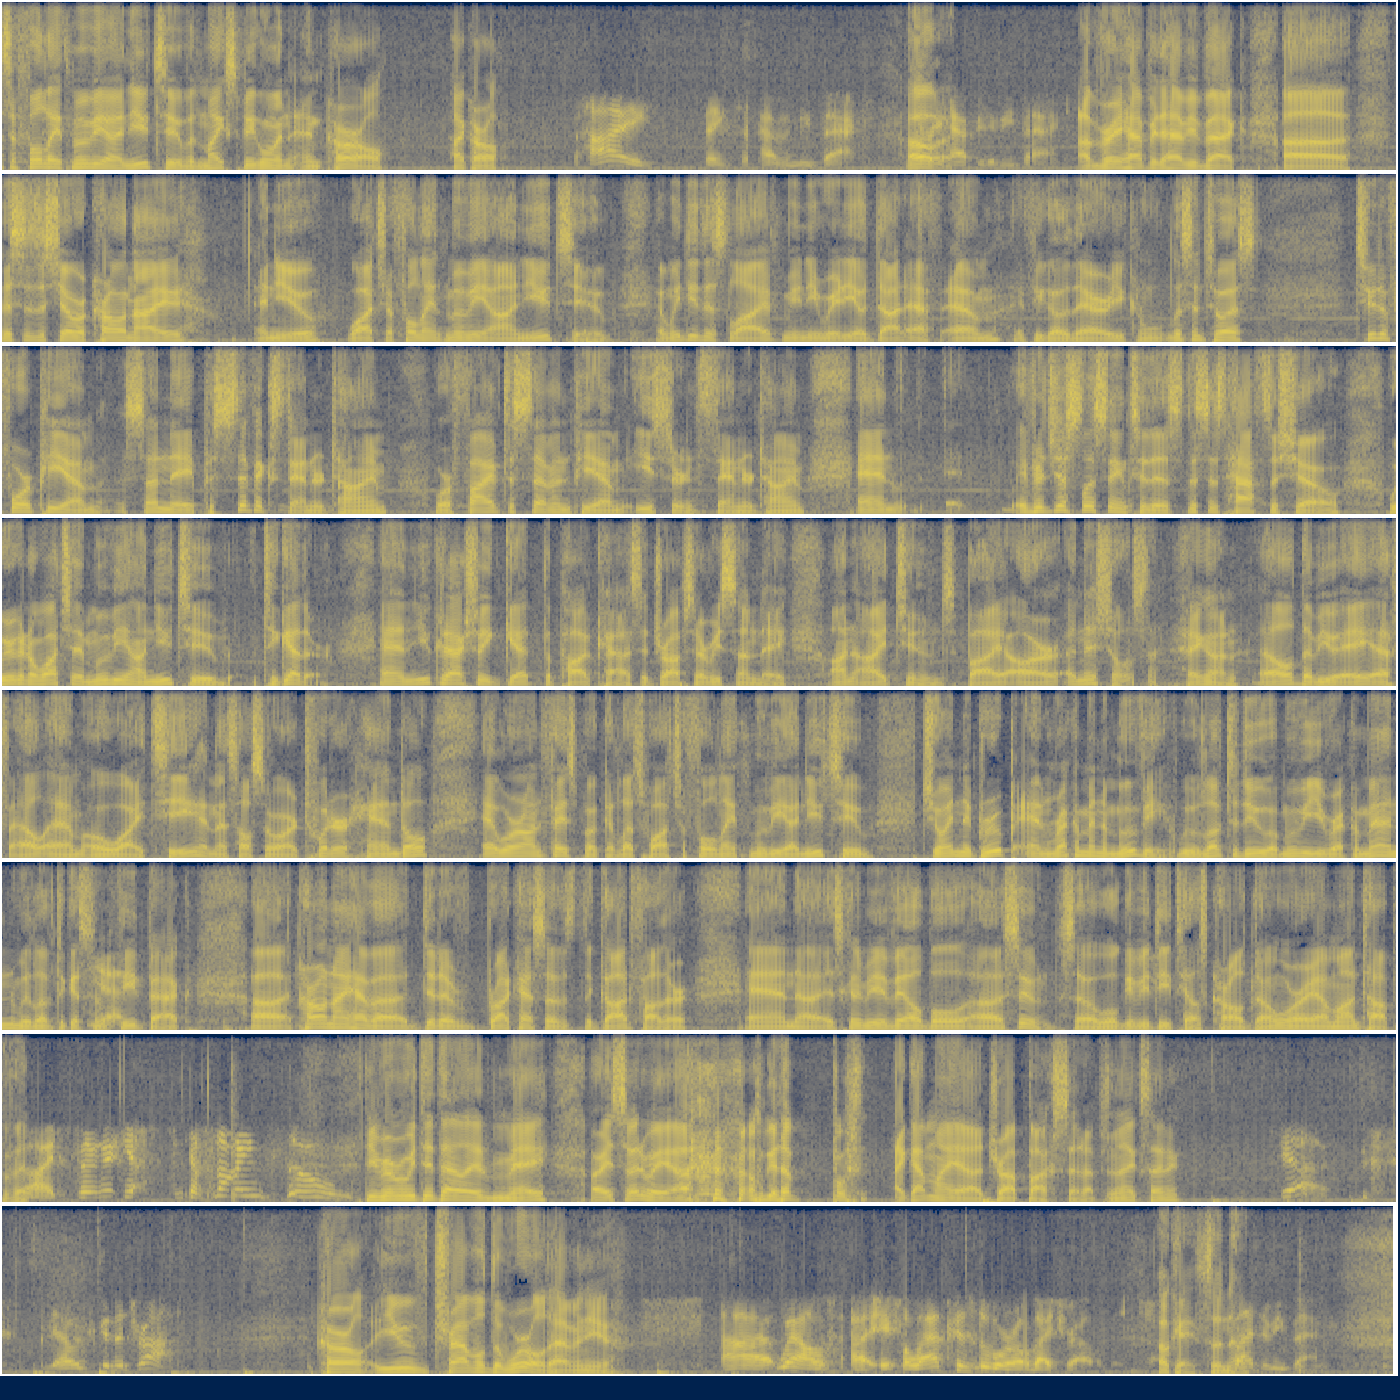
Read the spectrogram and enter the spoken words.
Watch a full length movie on YouTube with Mike Spiegelman and Carl. Hi, Carl. Hi. Thanks for having me back. Oh, Very happy to be back. I'm very happy to have you back. Uh, this is a show where Carl and I and you watch a full length movie on YouTube. And we do this live, mutinyradio.fm. If you go there, you can listen to us 2 to 4 p.m. Sunday Pacific Standard Time or 5 to 7 p.m. Eastern Standard Time. And if you're just listening to this, this is half the show. We're going to watch a movie on YouTube together. And you could actually get the podcast. It drops every Sunday on iTunes by our initials. Hang on. L W A F L M O Y T. And that's also our Twitter handle. And we're on Facebook at Let's Watch a Full Length Movie on YouTube. Join the group and recommend a movie. We would love to do a movie you recommend. We'd love to get some Yes. feedback. Uh, Carl and I have a did a broadcast of The Godfather, and uh, it's going to be available uh, soon. So we'll give you details, Carl. Don't worry, I'm on top of it. I said it. Soon. Do you remember we did that in May? All right. So anyway, uh, I'm gonna. I got my uh, Dropbox set up. Isn't that exciting? Yeah. That was gonna drop. Carl, you've traveled the world, haven't you? Uh, well, uh, if Alaska's the world, I traveled. Okay, so no. Glad to be back.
